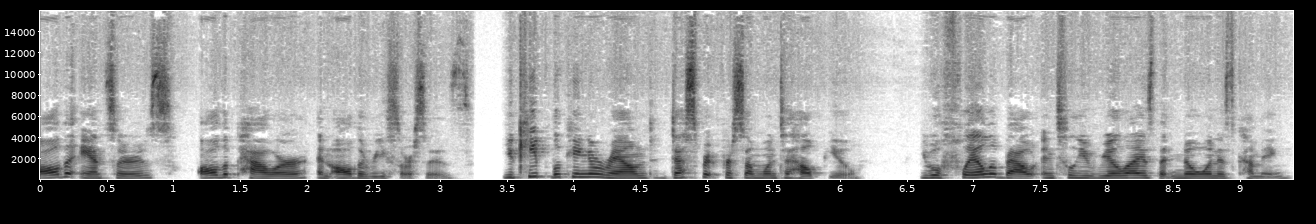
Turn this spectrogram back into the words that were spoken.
all the answers, all the power, and all the resources. You keep looking around, desperate for someone to help you. You will flail about until you realize that no one is coming.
